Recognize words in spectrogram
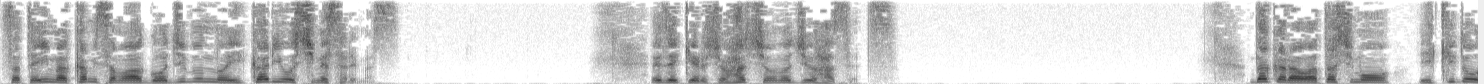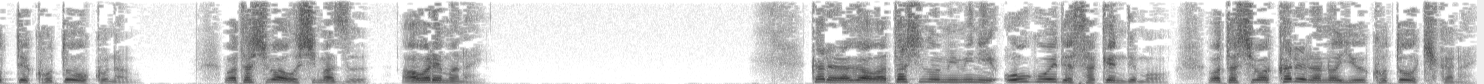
さて今神様はご自分の怒りを示されます。エゼキエル書8章の18節だから私も憤ってことを行う。私は惜しまず、憐れまない。彼らが私の耳に大声で叫んでも、私は彼らの言うことを聞かない。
